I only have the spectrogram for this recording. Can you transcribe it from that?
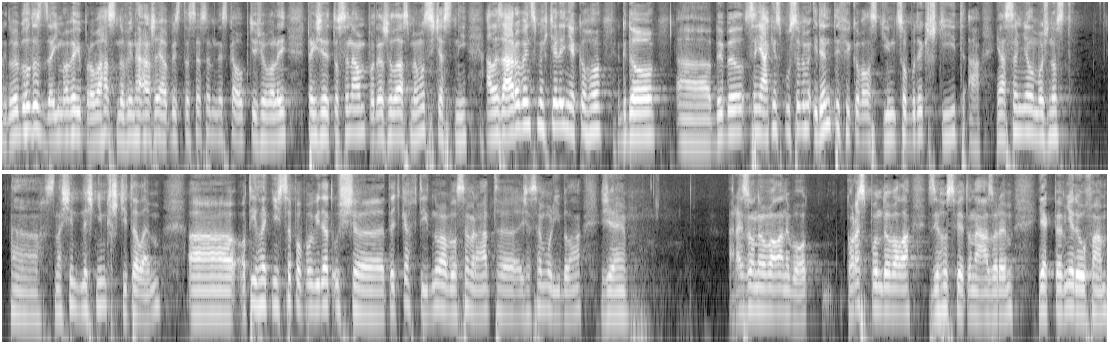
kdo by byl dost zajímavý pro vás, novináře, abyste se sem dneska obtěžovali, takže to se nám podařilo a jsme moc šťastní, ale zároveň jsme chtěli někoho, kdo by byl, se nějakým způsobem identifikoval s tím, co bude křtít a já jsem měl možnost s naším dnešním křtitelem. O téhle knižce popovídat už e, teďka v týdnu a byl jsem rád, e, že se mu líbila, že rezonovala nebo korespondovala s jeho světonázorem, jak pevně doufám.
